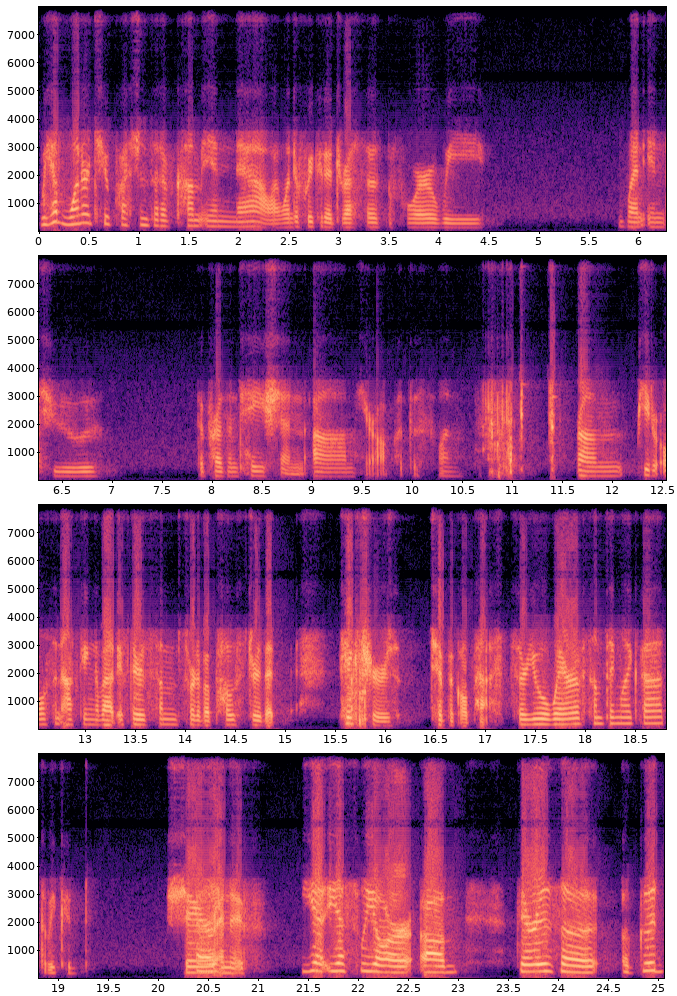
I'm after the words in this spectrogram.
we have one or two questions that have come in now. I wonder if we could address those before we went into the presentation. Um, here, I'll put this one from Peter Olson asking about if there's some sort of a poster that pictures typical pests. Are you aware of something like that that we could share? Uh, and if yeah, yes, we are. Um, there is a, a good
